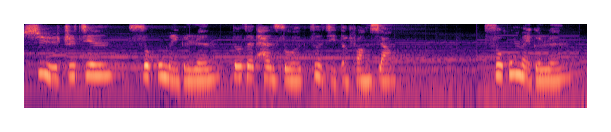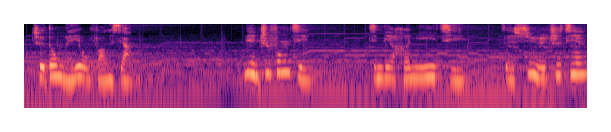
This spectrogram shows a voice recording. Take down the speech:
须臾之间，似乎每个人都在探索自己的方向，似乎每个人却都没有方向。恋之风景，今天和你一起，在须臾之间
